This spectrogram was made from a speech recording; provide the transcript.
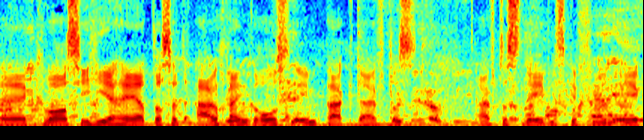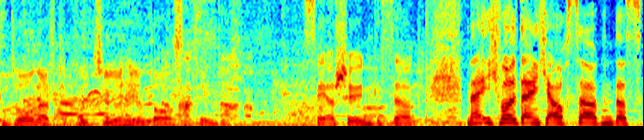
äh, quasi hierher. Das hat auch einen großen Impact auf das, auf das Lebensgefühl irgendwo und auf die Kultur hier in Basel, finde ich. Sehr schön gesagt. Nein, ich wollte eigentlich auch sagen, dass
